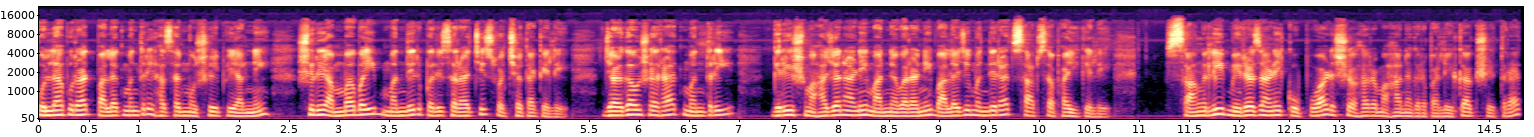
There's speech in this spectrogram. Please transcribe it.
कोल्हापुरात पालकमंत्री हसन मुश्रीफ यांनी श्री अंबाबाई मंदिर परिसराची स्वच्छता केली. जळगाव शहरात मंत्री गिरीश महाजन आणि मान्यवरांनी बालाजी मंदिरात साफसफाई केली. सांगली मिरज आणि कुपवाड शहर महानगरपालिका क्षेत्रात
